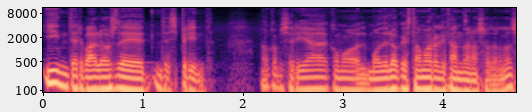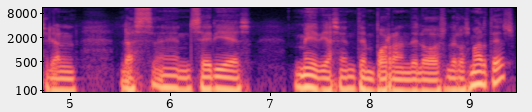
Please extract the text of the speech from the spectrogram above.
e intervalos de, sprint. ¿no? Como sería como el modelo que estamos realizando nosotros. ¿no? Serían las series medias en temporran de los, de los martes,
